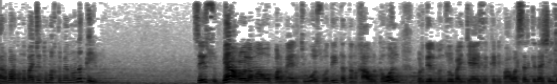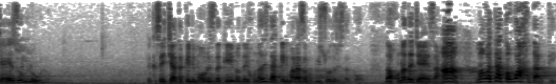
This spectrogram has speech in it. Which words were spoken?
کاروبار خو د ماجد مخته بنو نه کوي صحیح سو بیا علما و فرمایل چې اوس ودی ته تنخواه ورکول پر دې منځو باندې جایز کني په اول سر کې دا شی جایز هم نه ولو لکه څه چاته کلمه ورز د کینو د خو نه دا کلمه راځه په پیسو درز د کوم دا خو نه د جایز ها ما وتا ته وخت درکې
